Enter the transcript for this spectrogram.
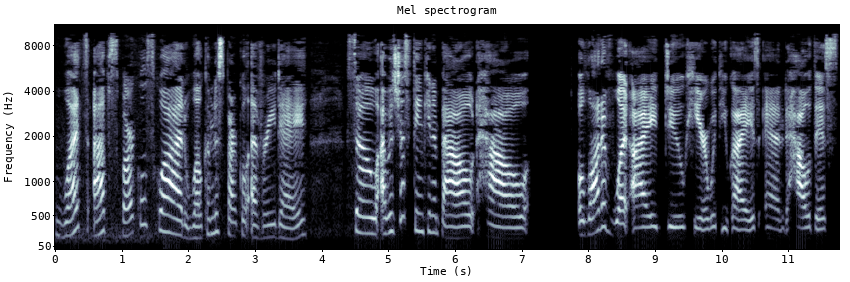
What's up, Sparkle Squad? Welcome to Sparkle Every Day. So, I was just thinking about how a lot of what I do here with you guys and how this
